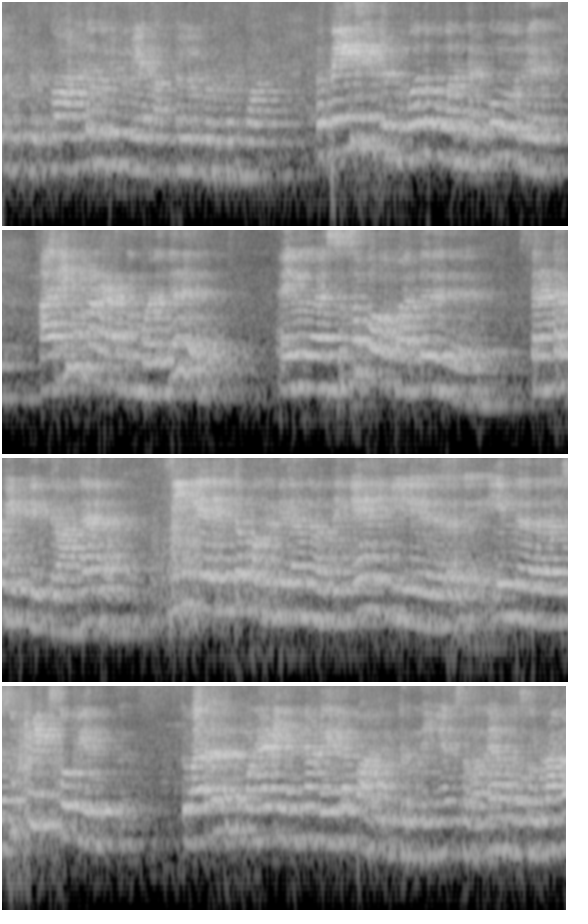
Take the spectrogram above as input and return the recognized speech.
உரிமைகளை கொடுத்துருக்கோம் அந்த உரிமைகளை மக்களுக்கு கொடுத்துருக்கோம் இப்போ பேசிட்டு இருக்கும்போது ஒவ்வொருத்தருக்கும் ஒரு அறிமுகம் நடக்கும் பொழுது இவங்க சுசபாவை பார்த்து செனட்டர் மீட் கேட்கிறாங்க நீங்க எந்த பகுதியில இருந்து வந்தீங்க? நீங்க இந்த சுப்ரீம் கோவிலுக்கு வர்றதுக்கு முன்னாடி என்ன வேலை பார்த்துட்டு இருந்தீங்கன்னு சொன்னேன் அவங்க சொல்றாங்க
